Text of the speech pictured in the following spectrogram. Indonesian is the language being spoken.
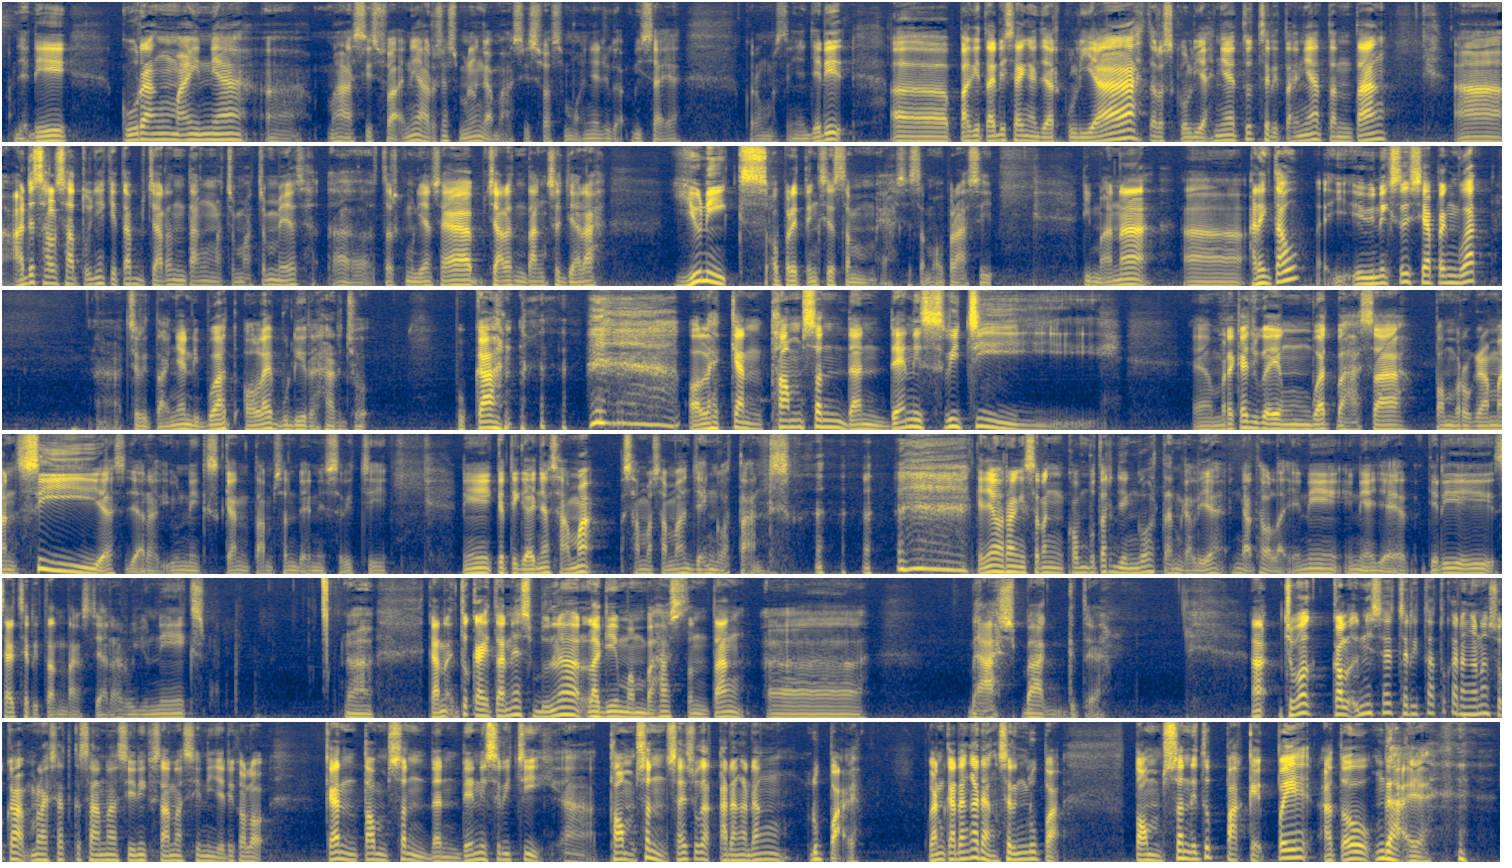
Jadi kurang mainnya uh, mahasiswa. Ini harusnya sebenarnya nggak mahasiswa semuanya juga bisa ya kurang mestinya. Jadi uh, pagi tadi saya ngajar kuliah, terus kuliahnya itu ceritanya tentang uh, ada salah satunya kita bicara tentang macam-macam ya. Uh, terus kemudian saya bicara tentang sejarah Unix operating system ya, sistem operasi. Di mana uh, ada yang tahu Unix itu siapa yang buat? Nah, ceritanya dibuat oleh Budi Raharjo. Bukan. oleh Ken Thompson dan Dennis Ritchie. Ya, mereka juga yang membuat bahasa pemrograman C ya sejarah Unix Ken Thompson Dennis Ritchie. Ini ketiganya sama sama-sama jenggotan. Kayaknya orang yang seneng komputer jenggotan kali ya, nggak tahu lah. Ini ini aja ya. Jadi saya cerita tentang sejarah Unix. Nah, karena itu kaitannya sebenarnya lagi membahas tentang uh, bash bug gitu ya. Nah, cuma kalau ini saya cerita tuh kadang-kadang suka meleset ke sana sini ke sana sini. Jadi kalau Ken Thompson dan Dennis Ritchie, uh, Thompson saya suka kadang-kadang lupa ya Bukan kadang-kadang, sering lupa. Thompson itu pakai P atau enggak ya?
